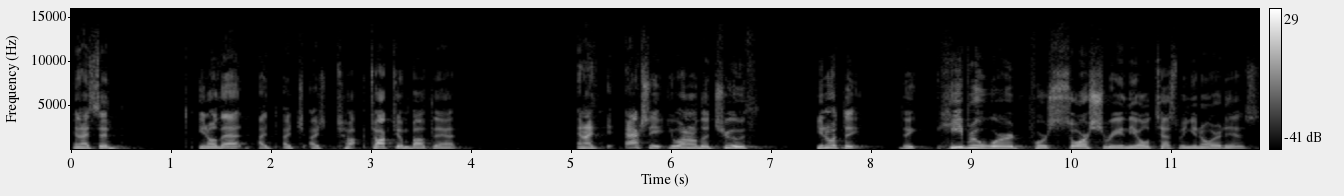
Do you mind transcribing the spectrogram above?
And I said, you know that I I, I talk, talked to him about that, and I actually, you want to know the truth? You know what the the Hebrew word for sorcery in the Old Testament? You know what it is?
